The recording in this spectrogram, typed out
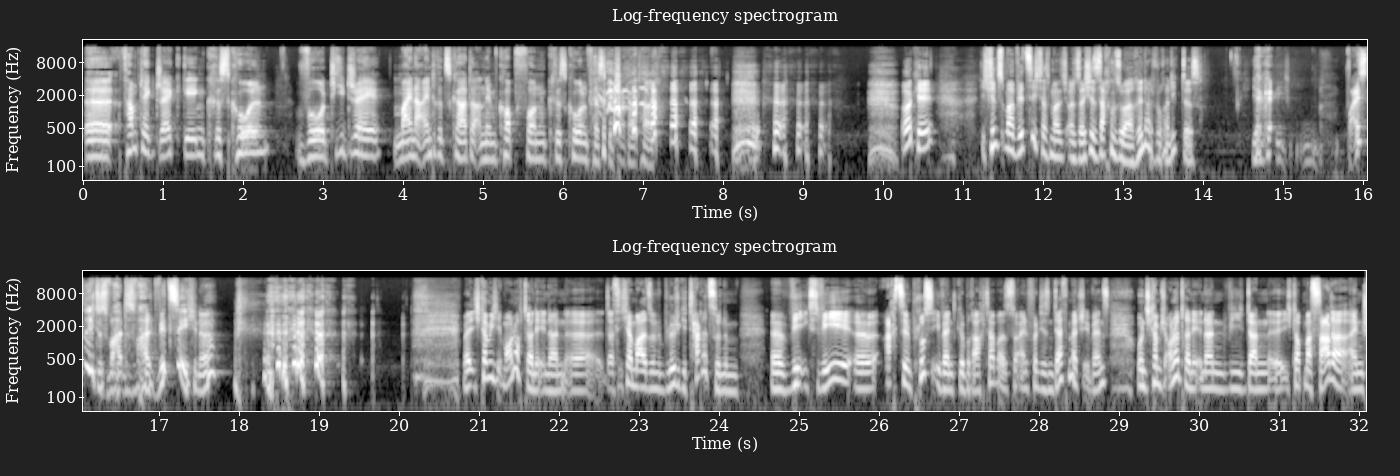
Äh, Thumbtack Jack gegen Chris Kohlen wo TJ meine Eintrittskarte an dem Kopf von Chris Kohlen festgetackert hat. okay. Ich finde es immer witzig, dass man sich an solche Sachen so erinnert. Woran liegt das? Ja, ich weiß nicht, das war, das war halt witzig, ne? Weil ich kann mich immer auch noch dran erinnern, äh, dass ich ja mal so eine blöde Gitarre zu einem äh, WXW äh, 18 Plus Event gebracht habe, also zu einem von diesen Deathmatch Events. Und ich kann mich auch noch dran erinnern, wie dann, äh, ich glaube, Masada ein, äh,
